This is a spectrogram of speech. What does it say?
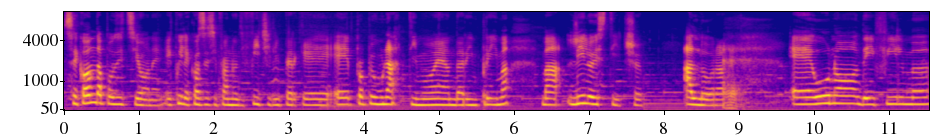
Seconda posizione, e qui le cose si fanno difficili perché è proprio un attimo eh, andare in prima, ma Lilo e Stitch. Allora, eh. è uno dei film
